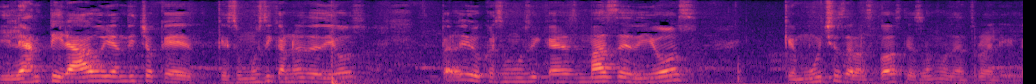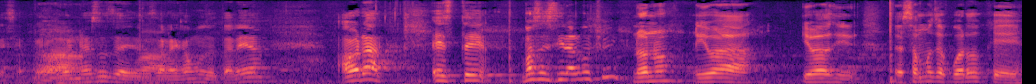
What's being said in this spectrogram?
y le han tirado y han dicho que, que su música no es de Dios, pero digo que su música es más de Dios que muchas de las cosas que somos dentro de la iglesia. Pero Wow, bueno, eso es de, wow. de tarea. Ahora, este, ¿vas a decir algo, Chuy? No, no, iba, iba a decir, estamos de acuerdo que,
